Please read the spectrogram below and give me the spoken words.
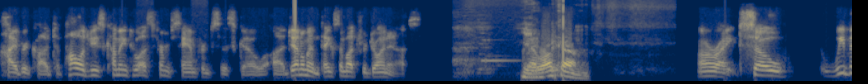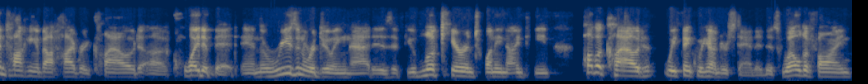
Hybrid Cloud Topologies, coming to us from San Francisco. Uh, gentlemen, thanks so much for joining us. You're welcome. All right, so we've been talking about hybrid cloud uh, quite a bit. And the reason we're doing that is if you look here in 2019, public cloud, we think we understand it. It's well defined.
